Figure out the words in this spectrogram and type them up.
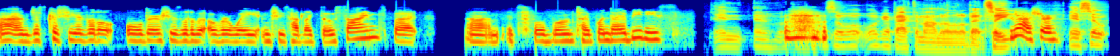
um, just because she is a little older, she's a little bit overweight, and she's had like those signs. But um, it's full blown type one diabetes. And, and okay, so we'll, we'll get back to mom in a little bit. So you, Yeah, sure. Yeah, so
